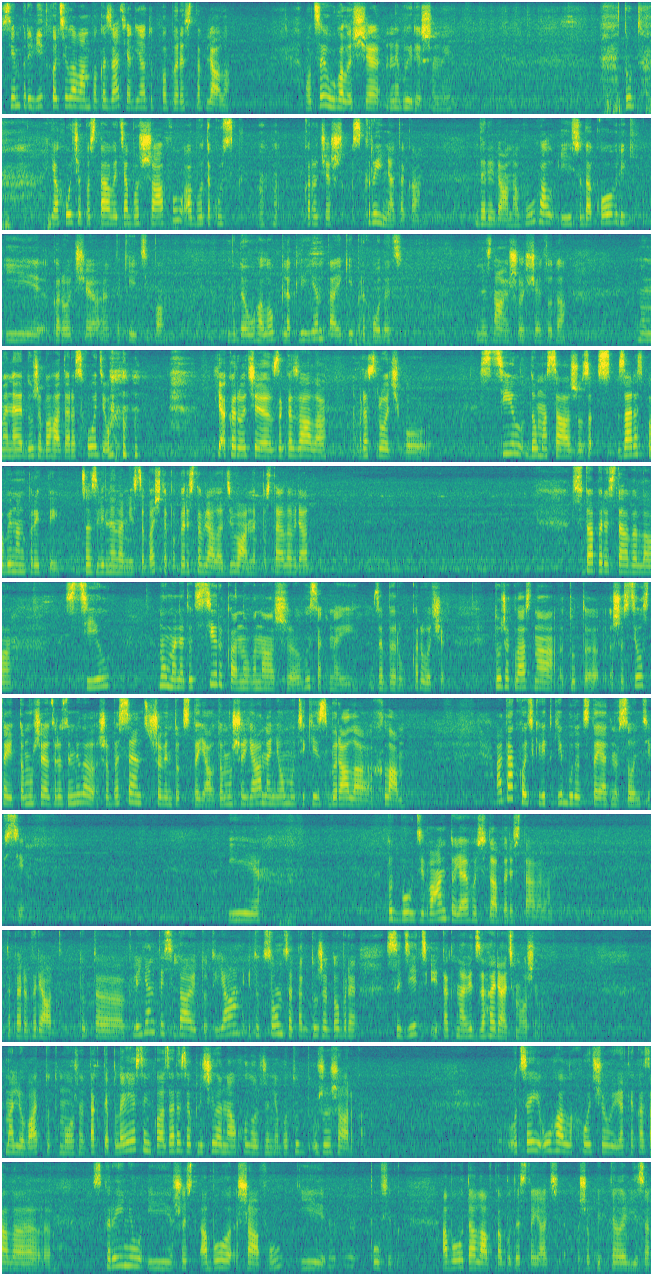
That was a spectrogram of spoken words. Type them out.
Всім привіт! Хотіла вам показати, як я тут попереставляла. Оцей угол ще не вирішений. Тут я хочу поставити або шафу, або таку коротше, скриня така дерев'яна в угол, і сюди коврик, і коротше, такий, типу, буде уголок для клієнта, який приходить. Не знаю, що ще туди. Ну, У мене дуже багато розходів. Я, коротше, заказала в розсрочку стіл до масажу. Зараз повинен прийти. Оце звільнене місце. Бачите, попереставляла дивани, поставила в ряд. Сюди переставила стіл. Ну, у мене тут стірка, ну вона ж висохне і заберу. Коротше. Дуже класно тут е, що стіл стоїть, тому що я зрозуміла, що без сенсу, що він тут стояв, тому що я на ньому тільки збирала хлам. А так, хоч квітки будуть стояти на сонці всі. І тут був диван, то я його сюди переставила. Тепер в ряд. Тут е, клієнти сідають, тут я, і тут сонце так дуже добре сидіть і так навіть загорять можна. Малювати тут можна. Так теплесенько, а зараз я включила на охолодження, бо тут уже жарко. Оцей угол хочу, як я казала, скриню і щось або шафу і е, пуфік, або та лавка буде стояти, щоб під телевізор.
